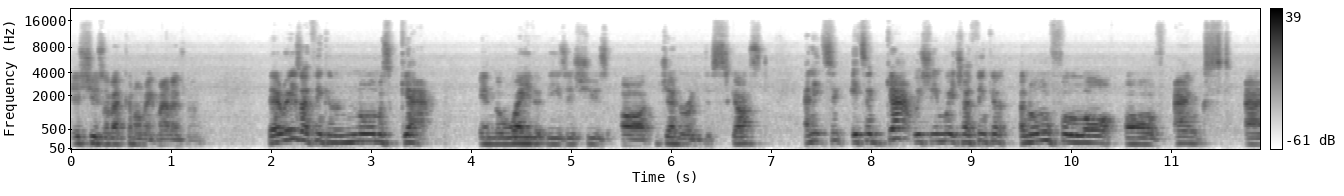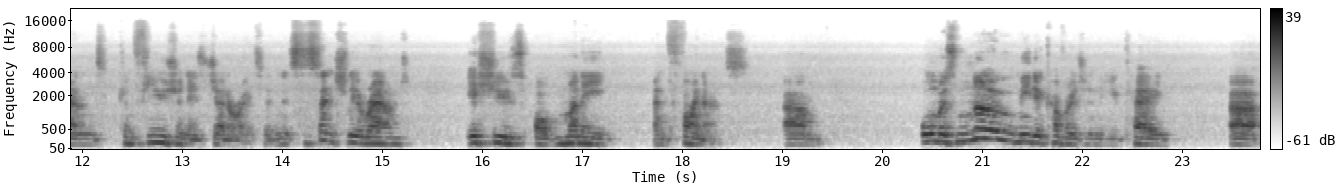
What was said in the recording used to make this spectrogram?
issues of economic management, there is, I think, an enormous gap in the way that these issues are generally discussed, and it's a it's a gap which in which I think a, an awful lot of angst and confusion is generated, and it's essentially around issues of money and finance. Um, almost no media coverage in the UK uh,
